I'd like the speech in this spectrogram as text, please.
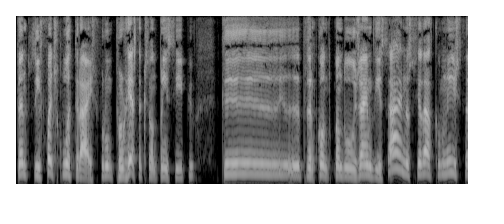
tantos efeitos colaterais por, por esta questão de princípio que, por exemplo, quando, quando o Jaime disse ah, na sociedade comunista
